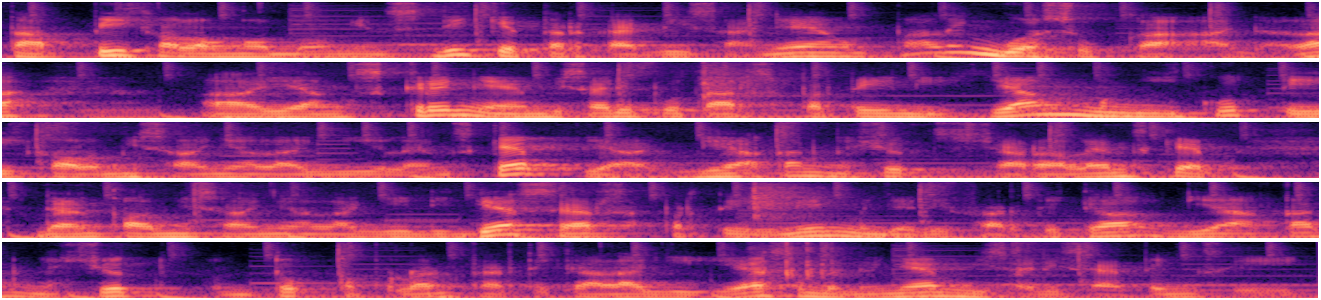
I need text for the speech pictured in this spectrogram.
Tapi kalau ngomongin sedikit terkait desainnya yang paling gua suka adalah uh, yang screen yang bisa diputar seperti ini. Yang mengikuti kalau misalnya lagi landscape ya dia akan nge-shoot secara landscape. Dan kalau misalnya lagi digeser seperti ini menjadi vertikal dia akan nge-shoot untuk keperluan vertikal lagi. Ya sebenarnya bisa disetting sih.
